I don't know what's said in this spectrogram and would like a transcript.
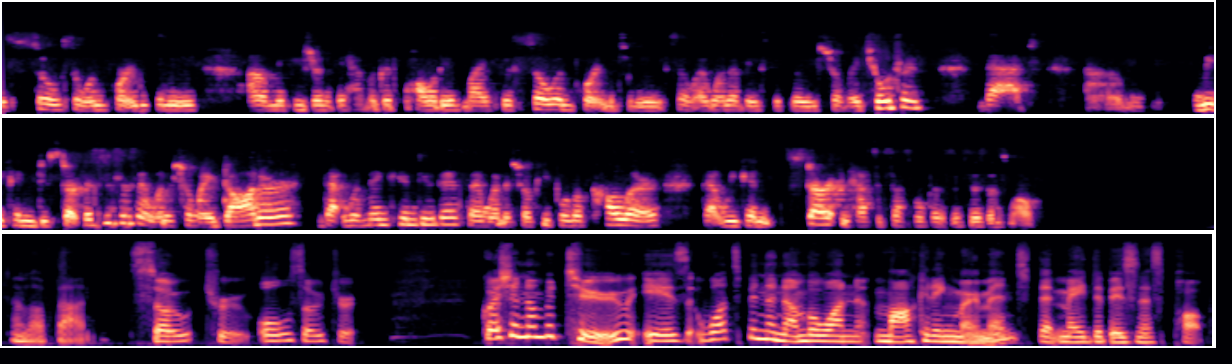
is so, so important to me. Um, making sure that they have a good quality of life is so important to me. So I want to basically show my children that um, we can do start businesses. I want to show my daughter that women can do this. I want to show people of color that we can start and have successful businesses as well. I love that. So true. All so true. Question number two is What's been the number one marketing moment that made the business pop?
